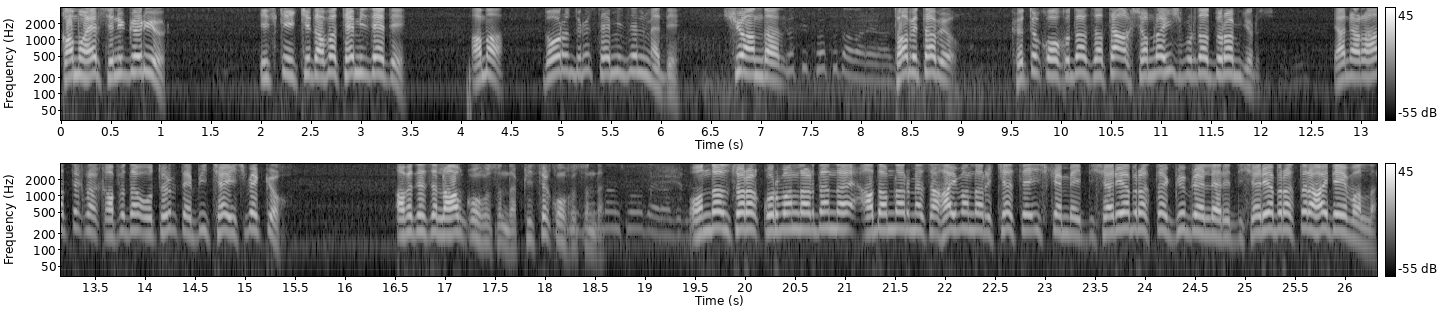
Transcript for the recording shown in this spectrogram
Kamu hepsini görüyor. İSKİ iki defa temizledi. Ama doğru dürüst temizlenmedi. Şu anda Kötü koku da var herhalde. tabi tabi kötü kokuda zaten akşamlar hiç burada duramıyoruz. Yani rahatlıkla kapıda oturup da bir çay içmek yok. Affedersin lağım kokusunda, pislik kokusunda. Ondan sonra kurbanlardan da adamlar mesela hayvanları kesse işkembeyi dışarıya bıraktı, gübreleri dışarıya bıraktılar haydi eyvallah.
